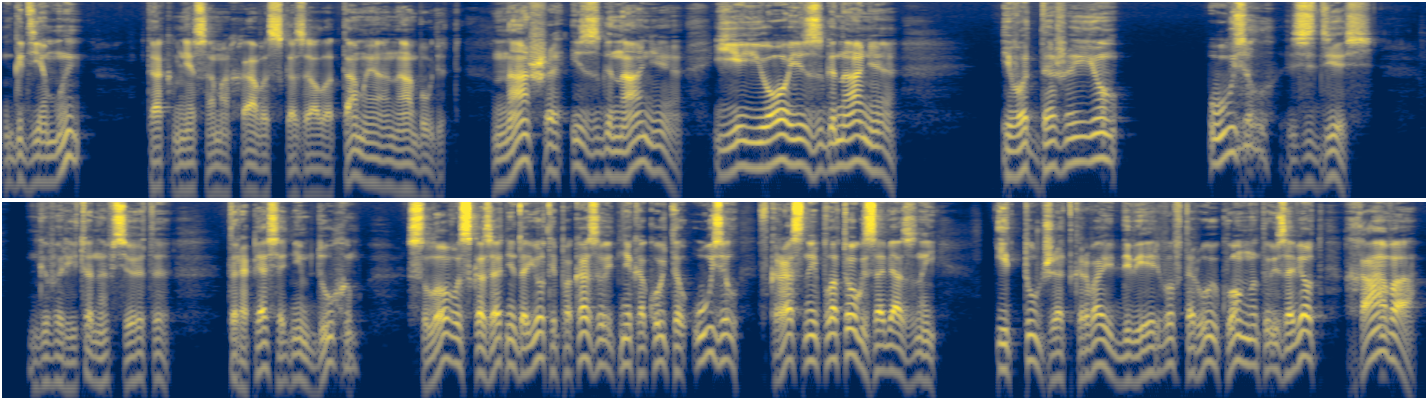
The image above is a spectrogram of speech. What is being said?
Где мы, так мне сама Хава сказала, там и она будет. Наше изгнание, ее изгнание. И вот даже ее узел здесь. Говорит она все это торопясь одним духом, слова сказать не дает и показывает мне какой-то узел в красный платок завязанный, и тут же открывает дверь во вторую комнату и зовет «Хава!»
